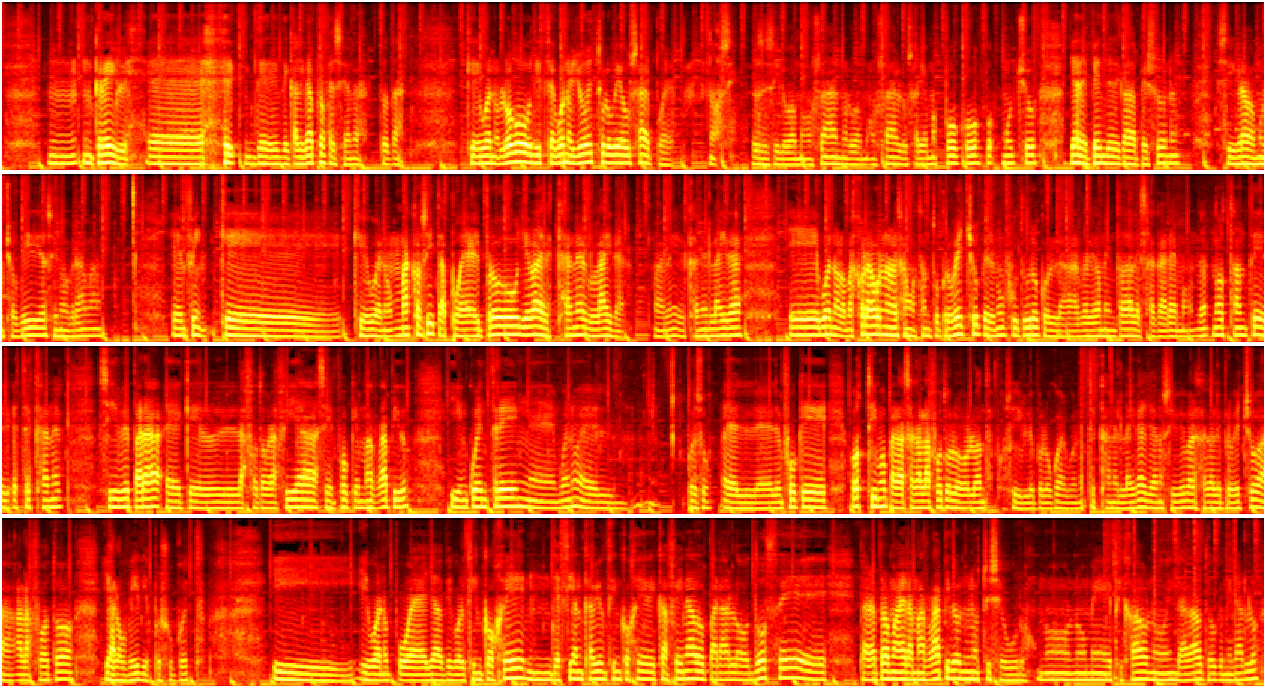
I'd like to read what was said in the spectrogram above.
Mm, increíble, eh, de, calidad profesional, total. Que bueno, luego dice, bueno, yo esto lo voy a usar, pues no sé, no sé si lo vamos a usar, no lo vamos a usar, lo usaríamos poco, mucho, ya depende de cada persona, si graba muchos vídeos, si no graba. En fin, que, que bueno, más cositas, pues el Pro lleva el escáner LiDAR, ¿vale? El escáner LiDAR eh, bueno, a lo mejor ahora no le sacamos tanto provecho, pero en un futuro con la realidad aumentada le sacaremos. No, obstante, este escáner sirve para eh, que la fotografía se enfoque más rápido y encuentren, eh, bueno, el, pues el, enfoque óptimo para sacar la foto lo, antes posible. Por lo cual, bueno, este escáner LiDAR ya nos sirve para sacarle provecho a, a las fotos y a los vídeos, por supuesto. Y, bueno, pues ya os digo, el 5G, mm, decían que había un 5G descafeinado para los 12, eh, para el programa era más rápido, no estoy seguro, no, no me he fijado, no he indagado, tengo que mirarlo.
